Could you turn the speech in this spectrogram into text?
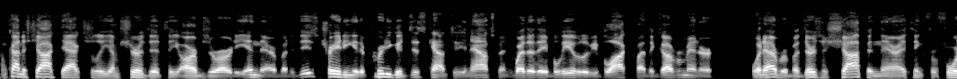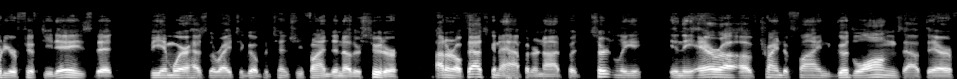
I'm kind of shocked, actually. I'm sure that the ARBs are already in there, but it is trading at a pretty good discount to the announcement, whether they believe it'll be blocked by the government or whatever. But there's a shop in there, I think, for 40 or 50 days that VMware has the right to go potentially find another suitor. I don't know if that's going to happen or not, but certainly in the era of trying to find good longs out there, if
